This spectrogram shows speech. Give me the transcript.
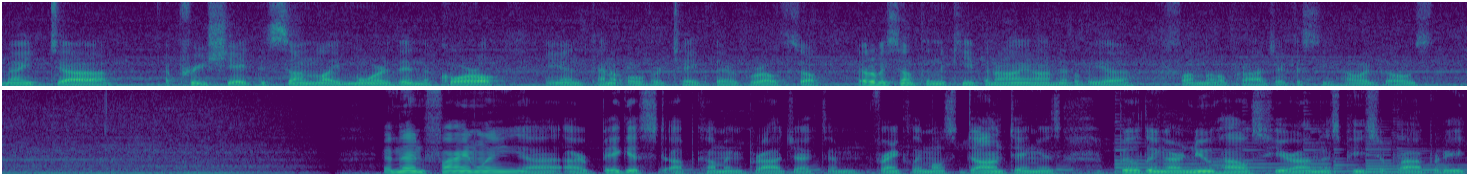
might uh, appreciate the sunlight more than the coral and kind of overtake their growth. So it'll be something to keep an eye on. It'll be a fun little project to see how it goes. And then finally, uh, our biggest upcoming project, and frankly most daunting, is building our new house here on this piece of property.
